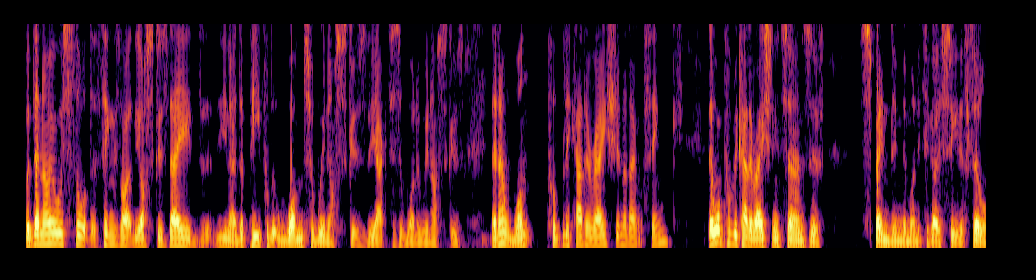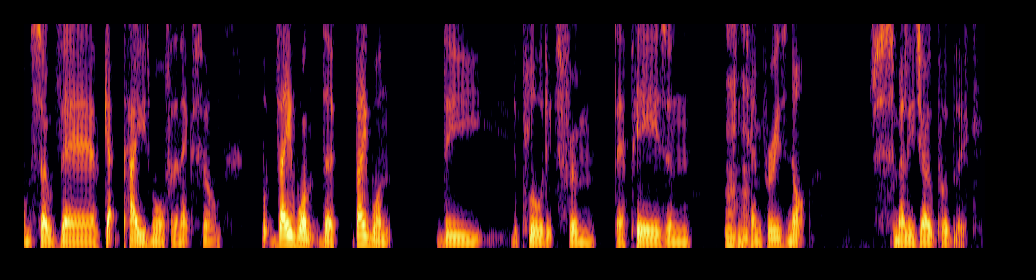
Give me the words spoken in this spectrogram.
But then I always thought that things like the Oscars, they, the, you know, the people that want to win Oscars, the actors that want to win Oscars, they don't want public adoration. I don't think they want public adoration in terms of spending the money to go see the film, so they get paid more for the next film. But they want the they want the the plaudits from their peers and Mhm. contemporaries, not smelly Joe public.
